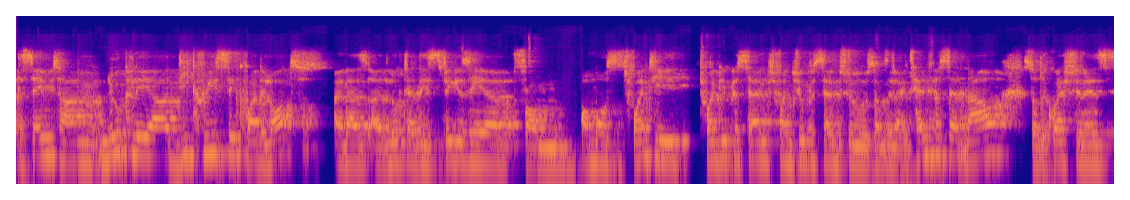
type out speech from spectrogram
at the same time, nuclear decreasing quite a lot. And as I looked at these figures here from almost 20, 20%, 22% to something like 10% now. So the question is,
